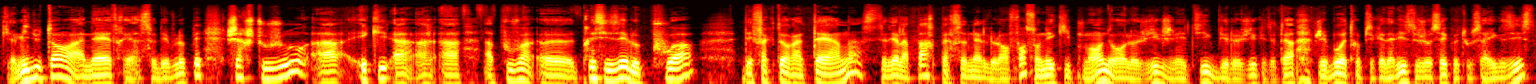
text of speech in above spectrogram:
qui a mis du temps à naître et à se développer, cherche toujours à, à, à, à pouvoir euh, préciser le poids des facteurs internes, c'est-à-dire la part personnelle de l'enfant, son équipement neurologique, génétique, biologique, etc. J'ai beau être psychanalyste, je sais que tout ça existe,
